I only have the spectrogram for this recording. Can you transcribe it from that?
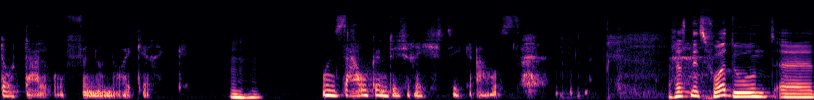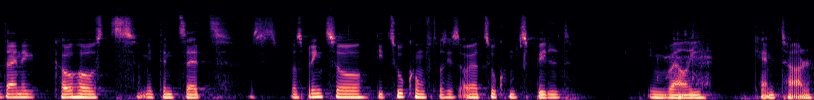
total offen und neugierig mhm. und saugen dich richtig aus. Was hast du denn jetzt vor, du und äh, deine Co-Hosts mit dem Z? Was, was bringt so die Zukunft? Was ist euer Zukunftsbild im Valley Camptal?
